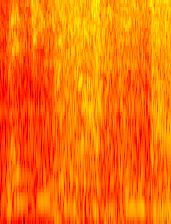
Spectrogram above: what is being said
Red team's inhibitor has been destroyed.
